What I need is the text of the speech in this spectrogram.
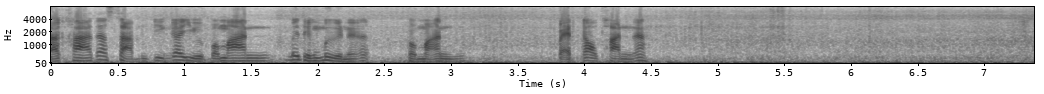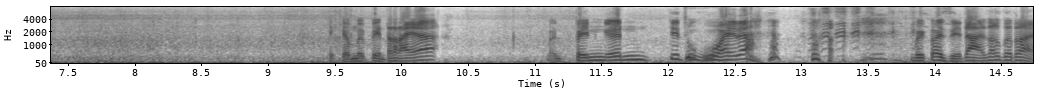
ราคาถ้าสับจริงก็อยู่ประมาณไม่ถึงหมื่นนะประมาณแปดเก้าพันนะแต่ก็ไม่เป็นไรอะมันเป็นเงินที่ถูกหวยนะ ไม่ค่อยเสียดายสักเท่าไหร่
